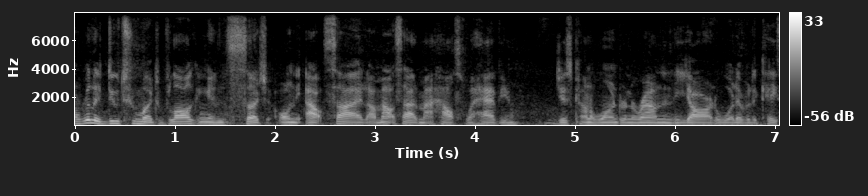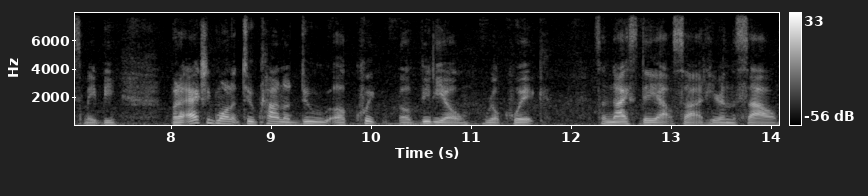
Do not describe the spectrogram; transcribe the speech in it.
don't really do too much vlogging and such on the outside. I'm outside of my house, what have you. Just kind of wandering around in the yard or whatever the case may be. But I actually wanted to kind of do a quick a video real quick. It's a nice day outside here in the south.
